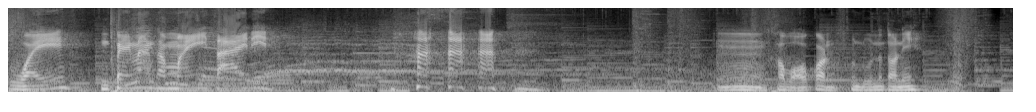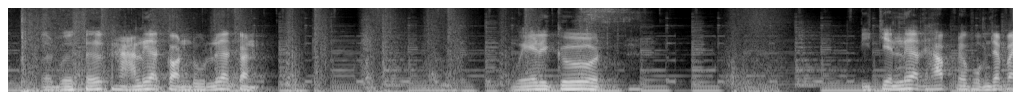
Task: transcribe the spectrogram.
สวย มึงแปลงร่างทำไม ตายดิ ขาบอกก่อนคุณดูนะตอนนี้เปิดเบอร์เซิร์กหาเลือดก่อนดูเลือดก่อน very good ดีเจนเลือดครับ เดี๋ยวผมจะไป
